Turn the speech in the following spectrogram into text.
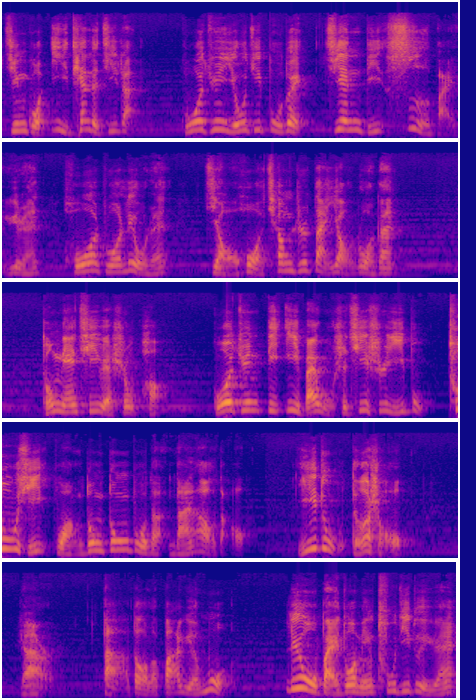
经过一天的激战，国军游击部队歼敌四百余人，活捉六人，缴获枪支弹药若干。同年七月十五号，国军第一百五十七师一部突袭广东东部的南澳岛，一度得手。然而，打到了八月末，六百多名突击队员。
